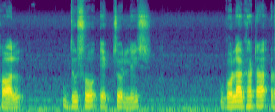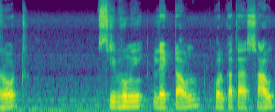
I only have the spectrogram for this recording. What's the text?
হল দুশো একচল্লিশ, Golaghata road Sreebhumi lake town Kolkata south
